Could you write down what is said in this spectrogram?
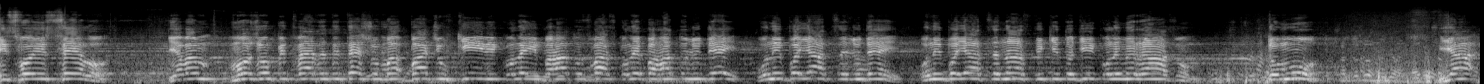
і свою силу. Я вам можу підтвердити те, що бачу в Києві, коли і багато з вас, коли багато людей, вони бояться людей. Вони бояться нас тільки тоді, коли ми разом. Тому я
